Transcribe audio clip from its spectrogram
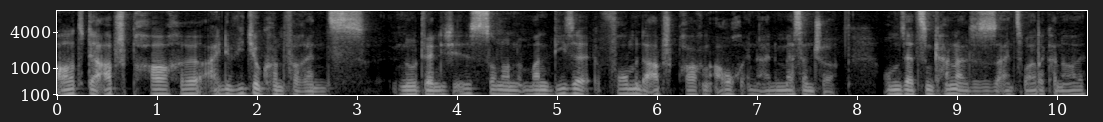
Art der Absprache eine Videokonferenz notwendig ist, sondern man diese Formen der Absprachen auch in einem Messenger umsetzen kann. Also es ist ein zweiter Kanal,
